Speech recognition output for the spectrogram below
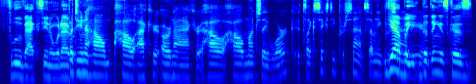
flu vaccine or whatever. But do you know how how accurate or not accurate how how much they work? It's like sixty percent, seventy percent. yeah, but the thing is because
